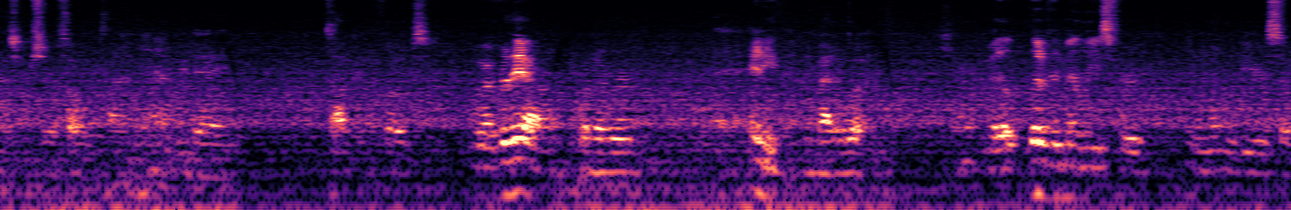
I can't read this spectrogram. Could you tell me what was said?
customer service all the time, Yeah. every day, talking to folks, whoever they are, whatever, anything, no matter what. Mil- lived in the Middle East for you know, a number of years, so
